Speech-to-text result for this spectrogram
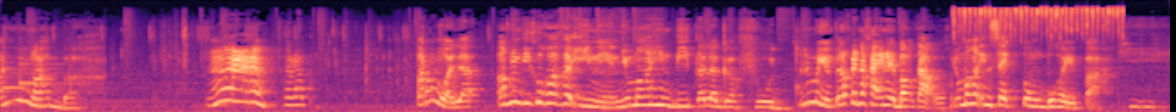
Ano nga ba? Mmm! Sarap. Parang wala. Ang hindi ko kakainin, yung mga hindi talaga food. Alam mo yun, pero kinakain ng ibang tao. Yung mga insektong buhay pa.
